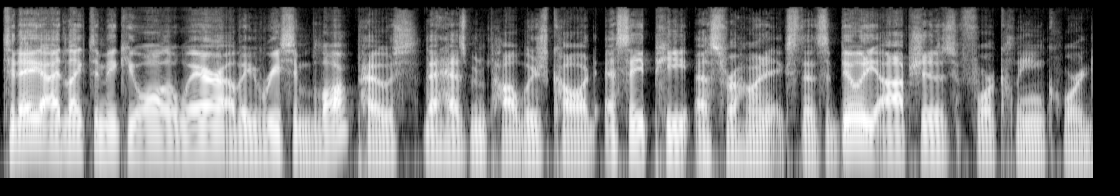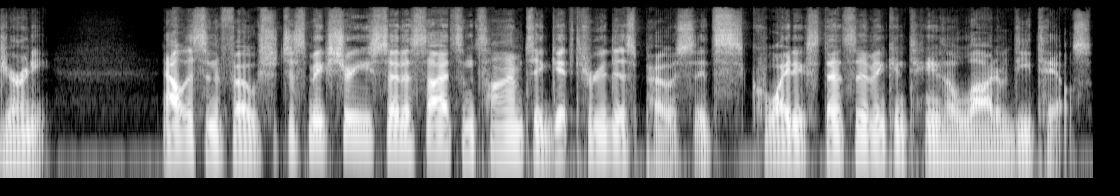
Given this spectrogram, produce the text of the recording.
Today, I'd like to make you all aware of a recent blog post that has been published called SAP S4HANA Extensibility Options for Clean Core Journey. Now, listen, folks, just make sure you set aside some time to get through this post. It's quite extensive and contains a lot of details.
